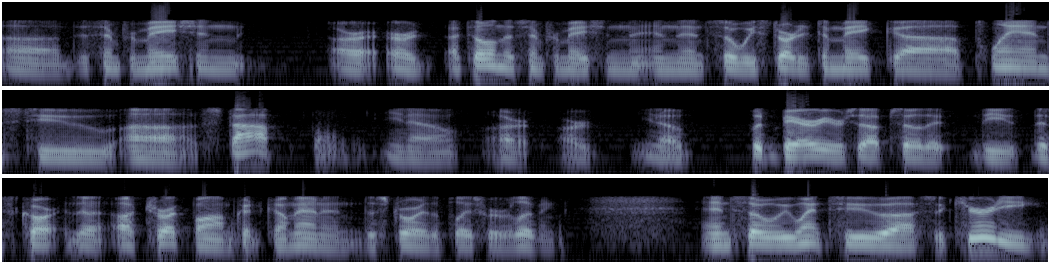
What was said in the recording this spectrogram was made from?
uh, this information, or, or I told them this information, and then so we started to make uh, plans to uh, stop, you know, or, or you know, put barriers up so that the this car the, a truck bomb could come in and destroy the place we were living. And so we went to uh, security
